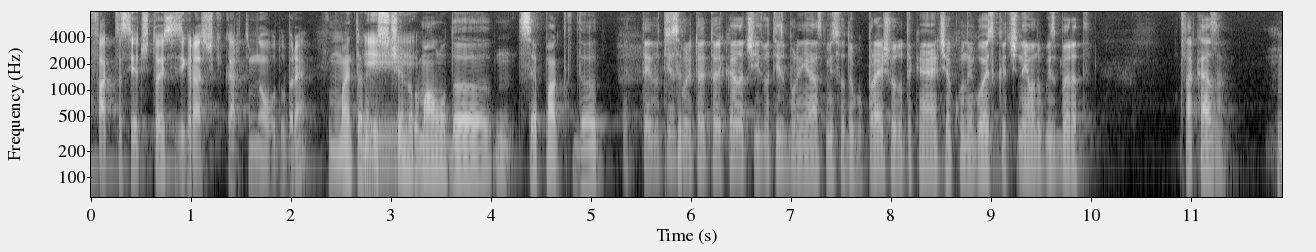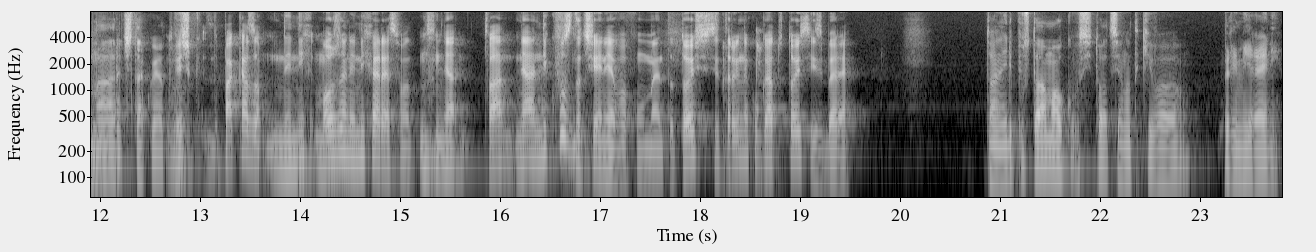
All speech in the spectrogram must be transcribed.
факта си е, че той си изигра всички карти много добре. В момента не И- мисля, че е нормално да все пак да Е, Те идват избори. Той, той каза, че идват избори. Няма смисъл да го прави, защото така е, че ако не го искат, че няма да го изберат. Това каза. На речта, която. Виж, пак казвам, не ни, може да не ни харесва. Ня, това няма никакво значение в момента. Той ще си тръгне, когато той си избере. Това не ли поставя малко в ситуация на такива примирени?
